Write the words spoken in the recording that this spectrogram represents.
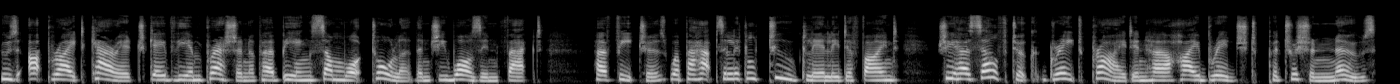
whose upright carriage gave the impression of her being somewhat taller than she was in fact. Her features were perhaps a little too clearly defined. She herself took great pride in her high bridged patrician nose.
